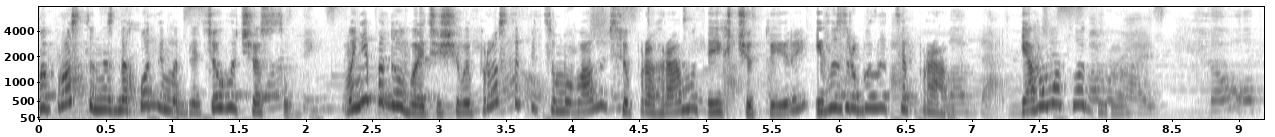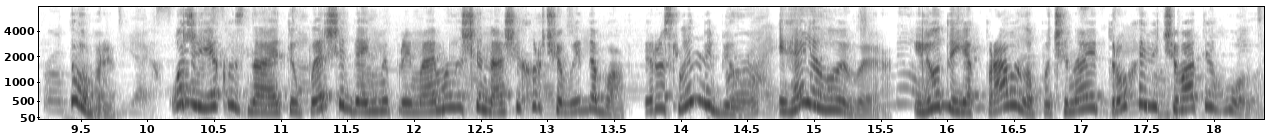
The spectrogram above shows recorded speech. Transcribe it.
Ми просто не знаходимо для цього часу. Мені подобається, що ви просто підсумували всю програму DX4, і ви зробили це правильно. Я вам аплодую. Добре. Отже, як ви знаєте, у перший день ми приймаємо лише наші харчові добавки, рослинний білок і гель алоєвера. І люди, як правило, починають трохи відчувати голод,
